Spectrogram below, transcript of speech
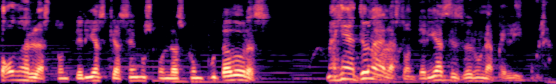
todas las tonterías que hacemos con las computadoras. Imagínate, una de las tonterías es ver una película.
